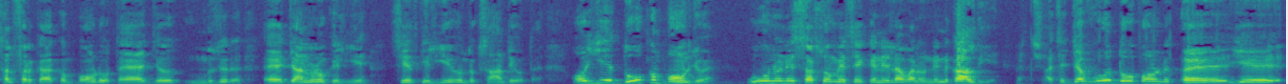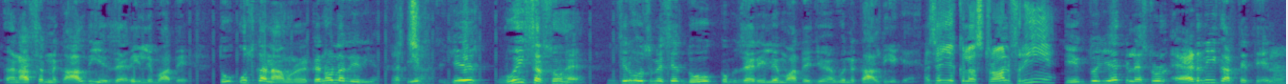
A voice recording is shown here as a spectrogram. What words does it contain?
سلفر کا کمپاؤنڈ ہوتا ہے جو مضر جانوروں کے لیے، صحت کے لیے وہ نقصان دہ ہوتا ہے۔ اور یہ دو کمپاؤنڈ جو ہیں، وہ انہوں نے سرسوں میں سے کینیلا والوں نے نکال دیے۔ اچھا۔, اچھا جب وہ دو پاؤنڈ یہ عناصر نکال دیے زہریلے مادے تو اس کا نام انہوں نے کنولا دے دیا اچھا۔ یہ وہی سرسوں ہے صرف اس میں سے دو زہریلے مادے جو ہیں وہ نکال دیے گئے اچھا یہ کولیسٹرول فری ہے ایک تو یہ کولیسٹرول ایڈ نہیں کرتے تھے ہاں۔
